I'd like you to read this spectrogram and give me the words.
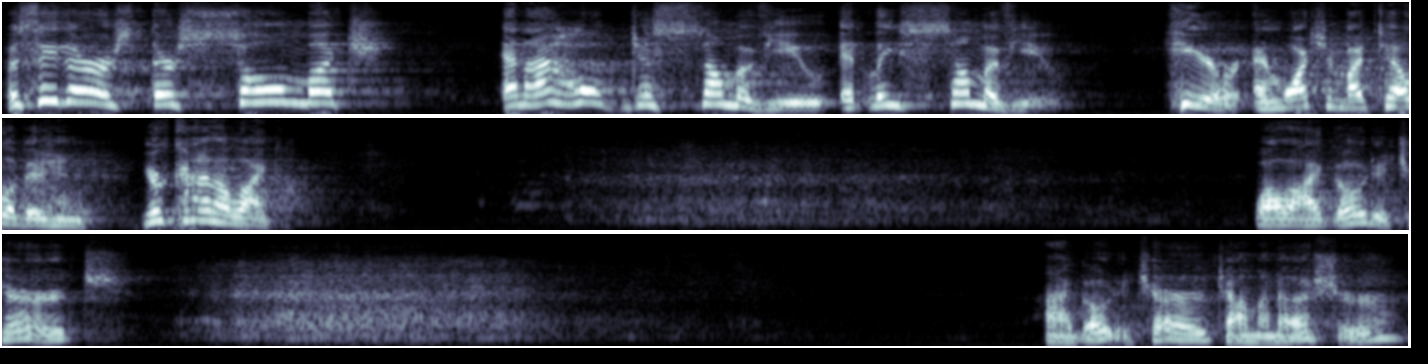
But see, there's, there's so much, and I hope just some of you, at least some of you, here and watching my television, you're kind of like, while I go to church, I go to church, I'm an usher.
